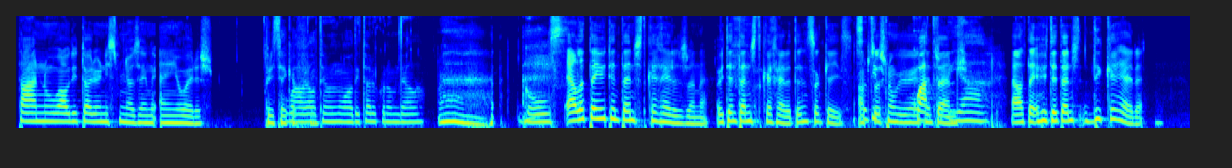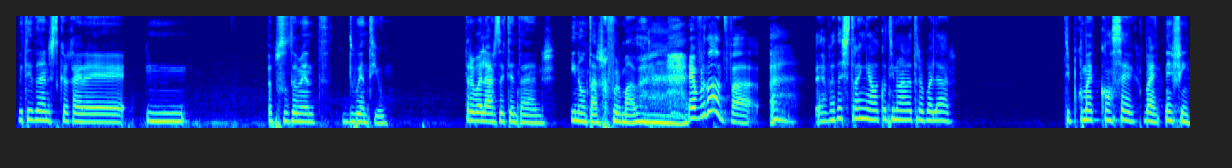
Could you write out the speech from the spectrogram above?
Está no Auditório Eunice Munhoz em, em Oeiras. Por isso é que Uau, eu ela tem um auditório com o nome dela. Goals. Ela tem 80 anos de carreira, Joana. 80 anos de carreira, tens noção que é isso? Há São pessoas que não vivem 80 Quatro. anos. Yeah. Ela tem 80 anos de carreira. 80 anos de carreira é hum, absolutamente doentio. Trabalhares 80 anos e não estás reformada. é verdade, pá. É verdade estranho ela continuar a trabalhar. Tipo, como é que consegue? Bem, enfim.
